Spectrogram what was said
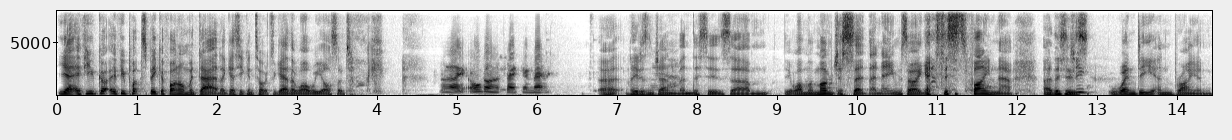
yeah. If you got if you put speakerphone on with dad, I guess you can talk together while we also talk. Right, hold on a second then. Uh, ladies and gentlemen, this is um. Well, my mum just said their name, so I guess this is fine now. Uh, this is Wendy and Brian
